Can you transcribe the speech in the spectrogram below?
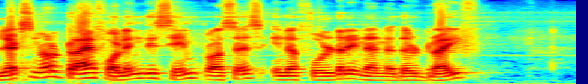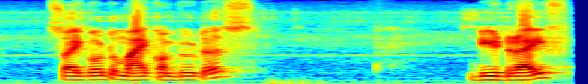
Let's now try following the same process in a folder in another drive. So I go to my computers, D drive.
